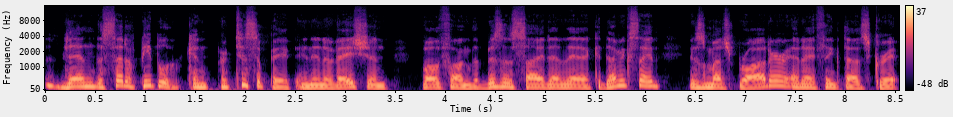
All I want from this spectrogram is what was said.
then the set of people who can participate in innovation, both on the business side and the academic side, is much broader. And I think that's great.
